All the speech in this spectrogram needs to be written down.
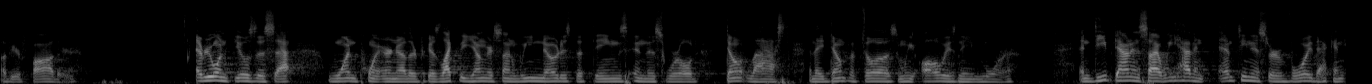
of your Father. Everyone feels this at one point or another because, like the younger son, we notice the things in this world don't last and they don't fulfill us, and we always need more. And deep down inside, we have an emptiness or void that can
